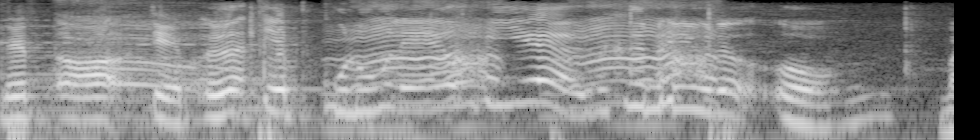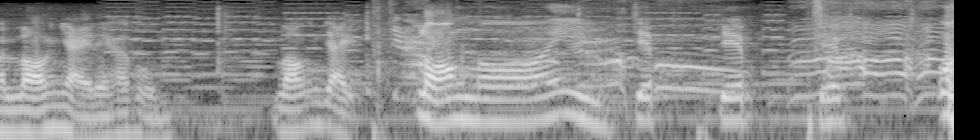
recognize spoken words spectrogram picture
เล็บต่อเจ็บเออเจ็บกูรู้แล้วเนี่ยไม่ขึ้นให้อยู่เด้อโอ้มันร้องใหญ่เลยครับผม ร้องใหญ่ร้องน้อย เจ็บเจ็บเจ็บโอ้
